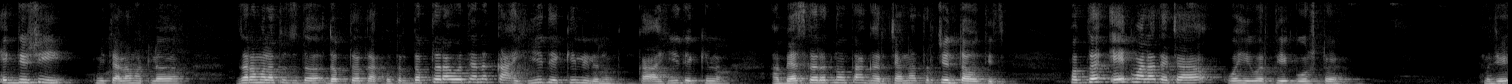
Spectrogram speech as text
एक दिवशी मी त्याला म्हटलं जरा मला तुझं द दप्तर दाखव. तर दप्तरावर त्यानं काही देखील लिहिलं नव्हतं. काही देखील नव्हतं अभ्यास करत नव्हता घरच्यांना तर चिंता होतीच. फक्त एक मला त्याच्या वहीवरती एक गोष्ट म्हणजे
